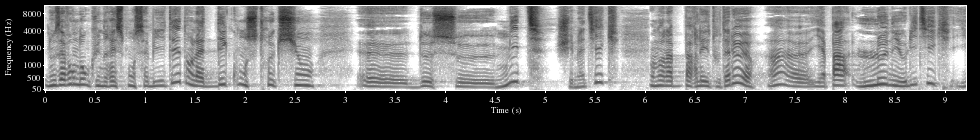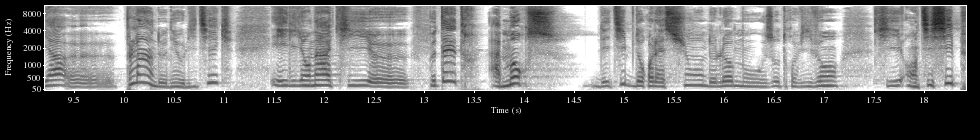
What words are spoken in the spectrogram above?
Nous avons donc une responsabilité dans la déconstruction euh, de ce mythe schématique. On en a parlé tout à l'heure. Hein, euh, il n'y a pas le néolithique, il y a euh, plein de néolithiques, et il y en a qui peut-être amorcent des types de relations de l'homme aux autres vivants qui anticipent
